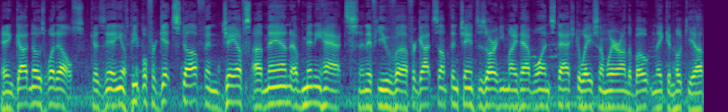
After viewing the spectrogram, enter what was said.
and God knows what else. Because you know people forget stuff, and JF's a man of many hats. And if you've uh, forgot something, chances are he might have one stashed away somewhere on the boat, and they can hook you up.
